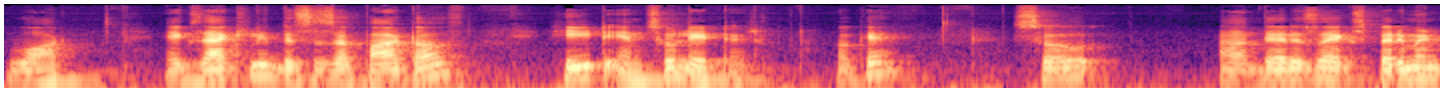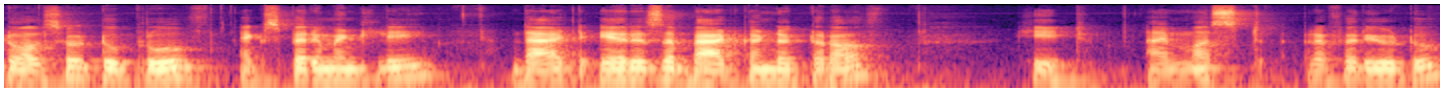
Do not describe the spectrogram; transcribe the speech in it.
warm. Exactly, this is a part of heat insulator. Okay, so uh, there is an experiment also to prove experimentally that air is a bad conductor of heat. I must refer you to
